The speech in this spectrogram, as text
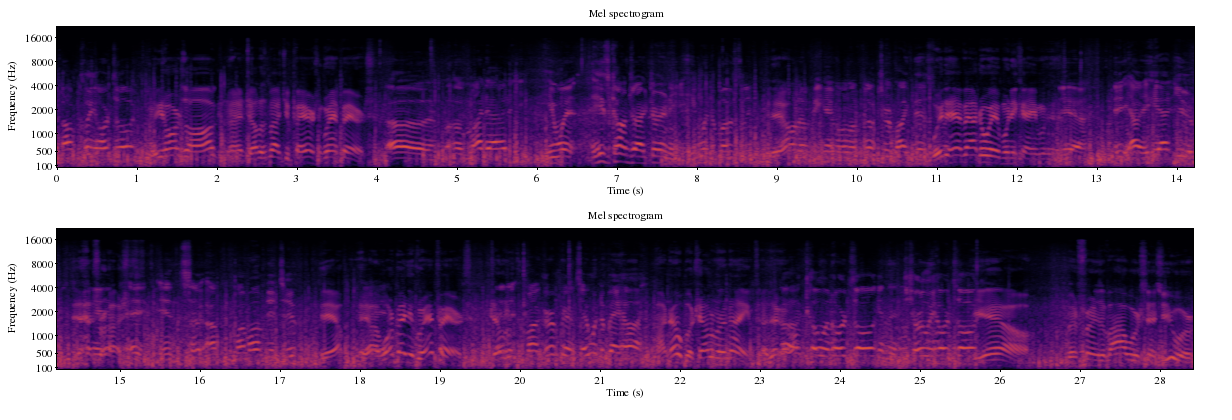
I'm Clay Hartzog. Clete Hartzog, and tell us about your parents and grandparents. Uh, uh, my dad, he, he went, he's a contractor and he, he went to Mosley. Yeah. I don't know if he came on a field trip like this. We didn't have outdoor ed when he came. Yeah, he, uh, he had you. That's and, right. And, and so um, my mom did too. Yeah, yeah. What about your grandparents? Tell And them. my grandparents, they went to Bay High. I know, but tell them the names. Uh, Cullen Hartzog and then Shirley Hartzog. Yeah, been friends of ours since you were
